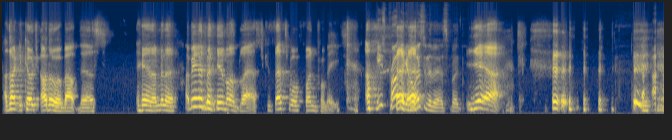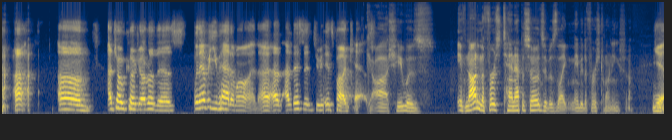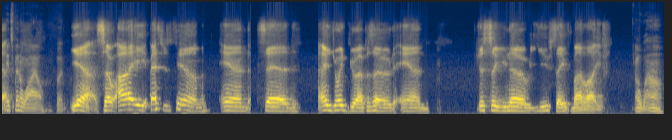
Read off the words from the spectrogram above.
I talked to Coach Otto about this, and I'm gonna I'm gonna put him on blast because that's more fun for me. He's probably gonna listen to this, but yeah. I, um, I told Coach Otto this whenever you had him on. I, I, I listened to his podcast. Gosh, he was, if not in the first ten episodes, it was like maybe the first twenty. So yeah, it's been a while, but yeah. So I messaged him and said I enjoyed your episode, and just so you know, you saved my life. Oh wow.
